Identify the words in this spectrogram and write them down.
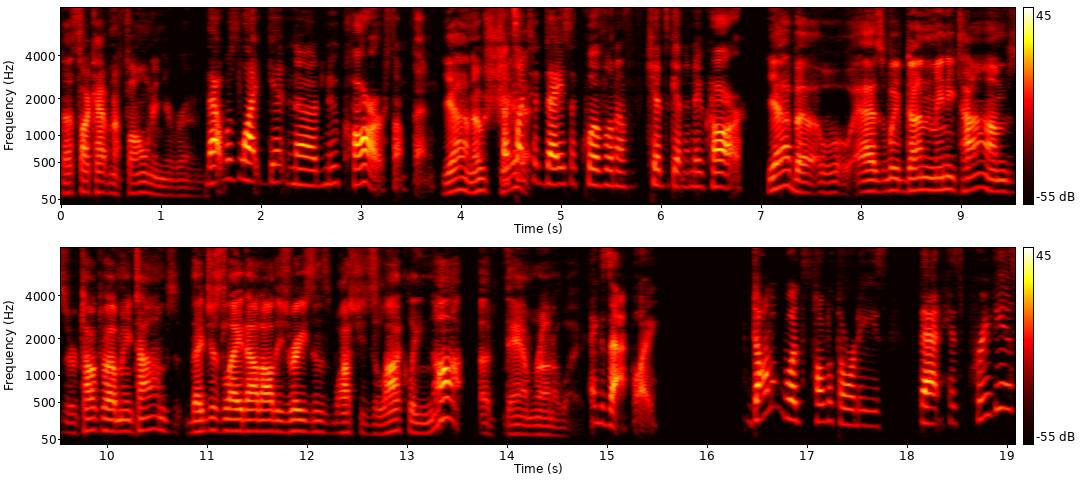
That's like having a phone in your room. That was like getting a new car or something. yeah, no shit. That's like today's equivalent of kids getting a new car. Yeah, but as we've done many times or talked about many times, they just laid out all these reasons why she's likely not a damn runaway. Exactly. Donald Woods told authorities that his previous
